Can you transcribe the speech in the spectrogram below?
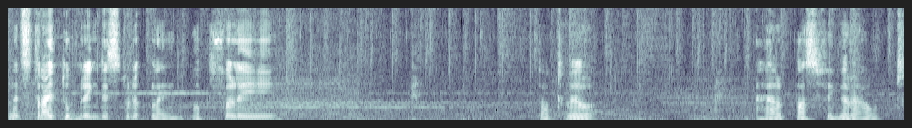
Let's try to bring this to the plane. Hopefully that will help us figure out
